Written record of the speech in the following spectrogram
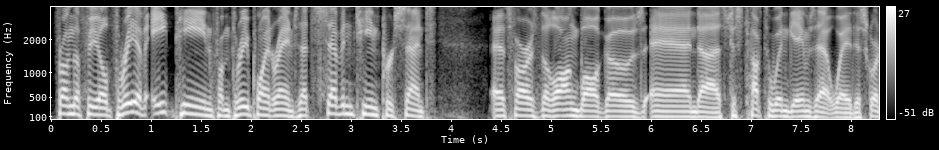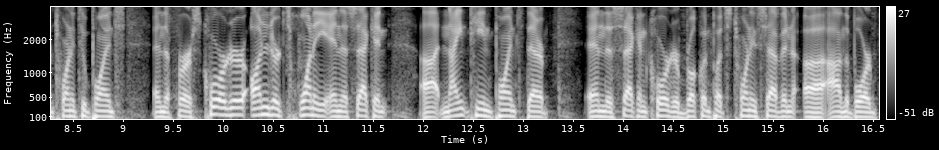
from the field, 3 of 18 from three point range. That's 17% as far as the long ball goes, and uh, it's just tough to win games that way. They scored 22 points in the first quarter, under 20 in the second, uh, 19 points there in the second quarter. Brooklyn puts 27 uh, on the board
